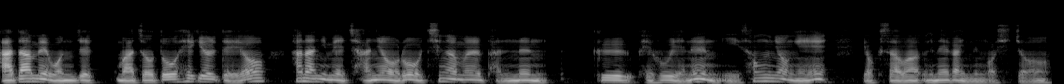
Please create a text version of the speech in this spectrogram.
아담의 원죄마저도 해결되어 하나님의 자녀로 칭함을 받는 그 배후에는 이 성령의 역사와 은혜가 있는 것이죠.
